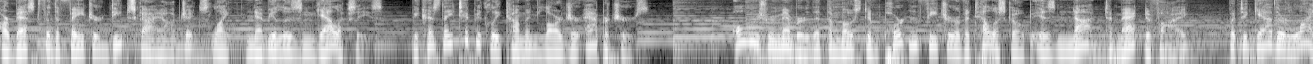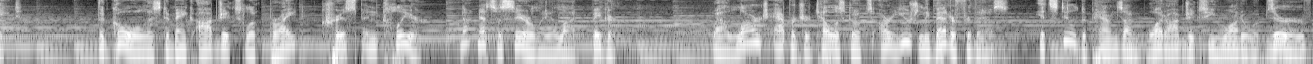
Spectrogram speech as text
are best for the fainter deep sky objects like nebulas and galaxies because they typically come in larger apertures. Always remember that the most important feature of a telescope is not to magnify, but to gather light. The goal is to make objects look bright, crisp, and clear, not necessarily a lot bigger. While large aperture telescopes are usually better for this, it still depends on what objects you want to observe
